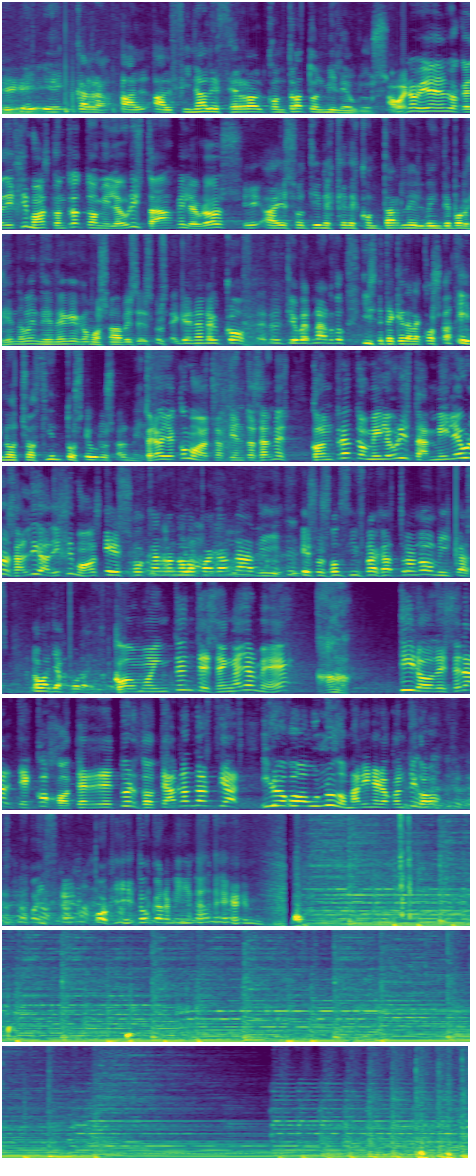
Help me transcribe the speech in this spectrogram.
Eh, eh, eh, Carra, al, al final he cerrado el contrato en mil euros. Ah, bueno, bien, lo que dijimos, contrato mil eurista, mil euros. Eh, a eso tienes que descontarle el 20%, ¿me entiendes? Que como sabes, eso se queda en el cofre del tío Bernardo y se te queda la cosa en 800 euros al mes. Pero oye, ¿cómo 800 al mes? Contrato mil eurista, mil euros al día, dijimos. Eso, Carra, no lo paga nadie. Eso son cifras gastronómicas. No vayas por ahí. Como intentes engañarme, ¿eh? Tiro de sedal, te cojo, te retuerzo, te hablando hostias y luego un nudo marinero contigo. Un poquito, Carmina. ven.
